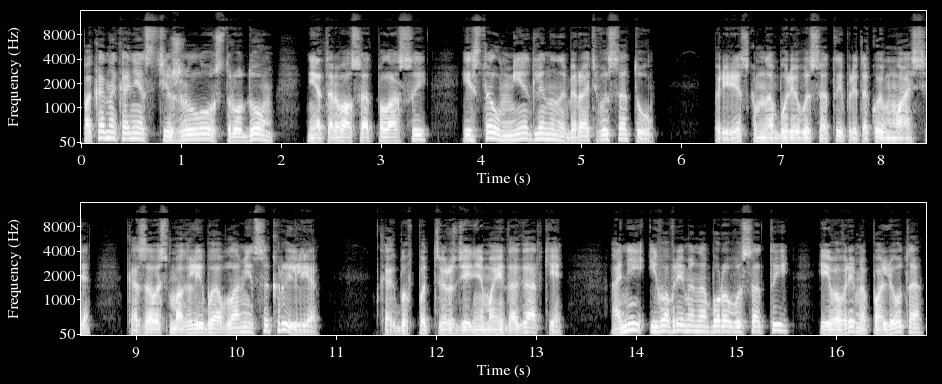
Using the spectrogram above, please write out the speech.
пока, наконец, тяжело, с трудом не оторвался от полосы и стал медленно набирать высоту. При резком наборе высоты при такой массе, казалось, могли бы обломиться крылья. Как бы в подтверждение моей догадки, они и во время набора высоты, и во время полета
